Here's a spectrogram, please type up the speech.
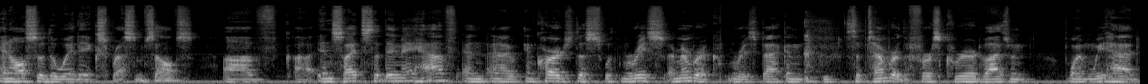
and also the way they express themselves of uh, insights that they may have. And, and I encouraged this with Maurice. I remember Maurice back in September, the first career advisement appointment we had.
